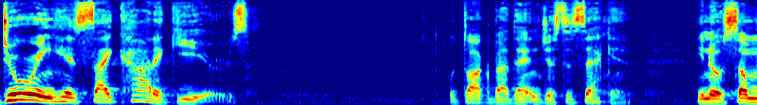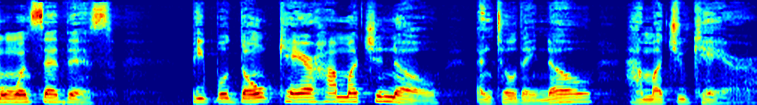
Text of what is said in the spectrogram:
during his psychotic years. We'll talk about that in just a second. You know, someone once said this people don't care how much you know until they know how much you care.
